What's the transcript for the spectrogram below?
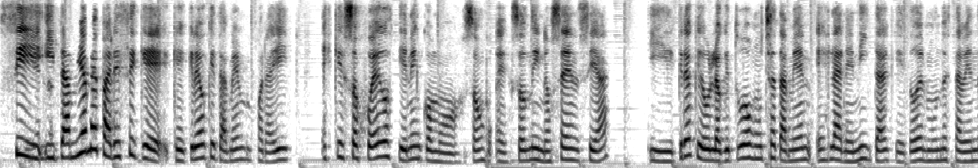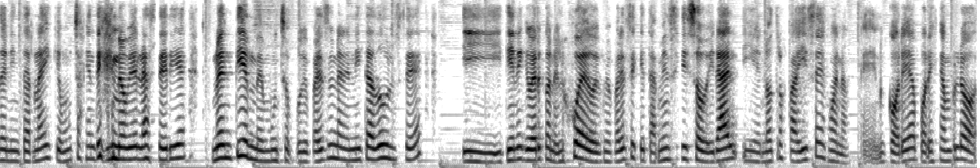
Sí, y también me parece que, creo que también por ahí es que esos juegos tienen como, son, eh, son de inocencia. Y creo que lo que tuvo mucha también es la nenita que todo el mundo está viendo en internet y que mucha gente que no vio la serie no entiende mucho porque parece una nenita dulce y tiene que ver con el juego y me parece que también se hizo viral y en otros países, bueno, en Corea por ejemplo,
